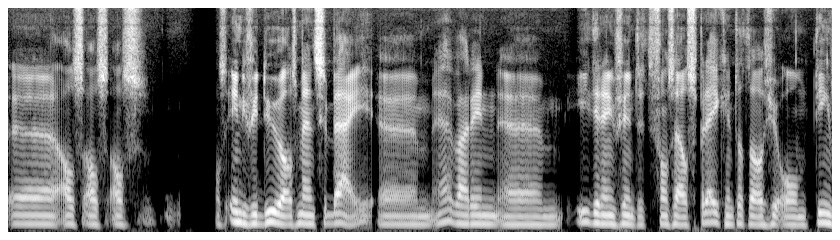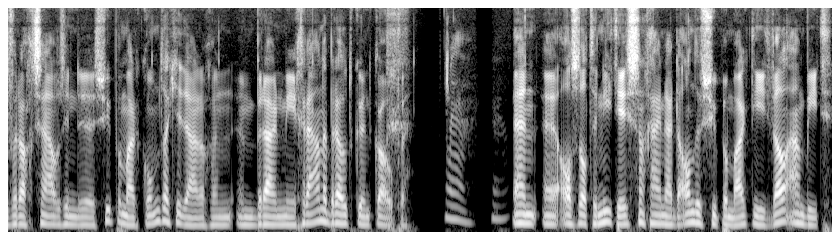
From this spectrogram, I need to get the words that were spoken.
uh, als, als, als, als individuen, als mensen bij, um, hè, waarin um, iedereen vindt het vanzelfsprekend dat als je om tien voor acht s'avonds in de supermarkt komt, dat je daar nog een, een bruin meergranenbrood kunt kopen. Ja. En uh, als dat er niet is, dan ga je naar de andere supermarkt die het wel aanbiedt.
